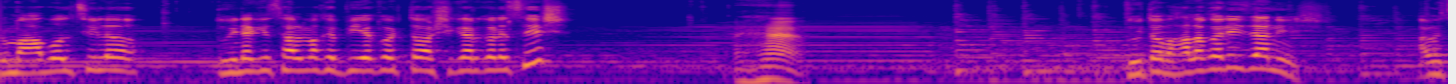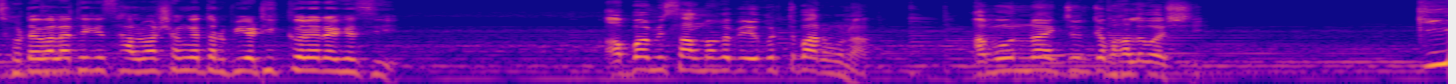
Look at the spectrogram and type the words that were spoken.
তোর মা বলছিল তুই নাকি সালমাকে বিয়ে করতে অস্বীকার করেছিস? হ্যাঁ। তুই তো ভালো করেই জানিস আমি ছোটবেলা থেকে সালমার সঙ্গে তোর বিয়ে ঠিক করে রেখেছি। আব্বা আমি সালমাকে বিয়ে করতে পারব না। আমি অন্য একজনকে ভালোবাসি। কি?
